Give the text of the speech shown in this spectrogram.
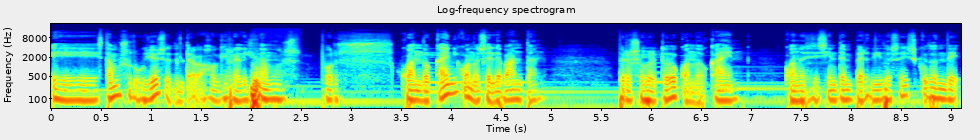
eh, estamos orgullosos del trabajo que realizamos por cuando caen y cuando se levantan, pero sobre todo cuando caen, cuando se sienten perdidos. Es donde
